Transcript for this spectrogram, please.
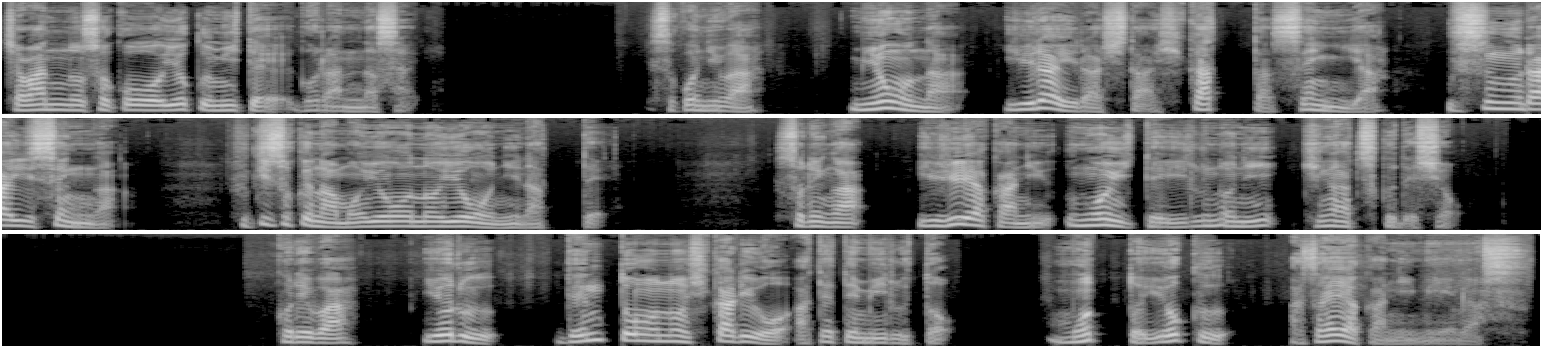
茶碗の底をよく見てごらんなさい。そこには妙なゆらゆらした光った線や薄暗い線が不規則な模様のようになってそれが緩やかに動いているのに気がつくでしょう。これは夜電灯の光を当ててみるともっとよく鮮やかに見えます。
